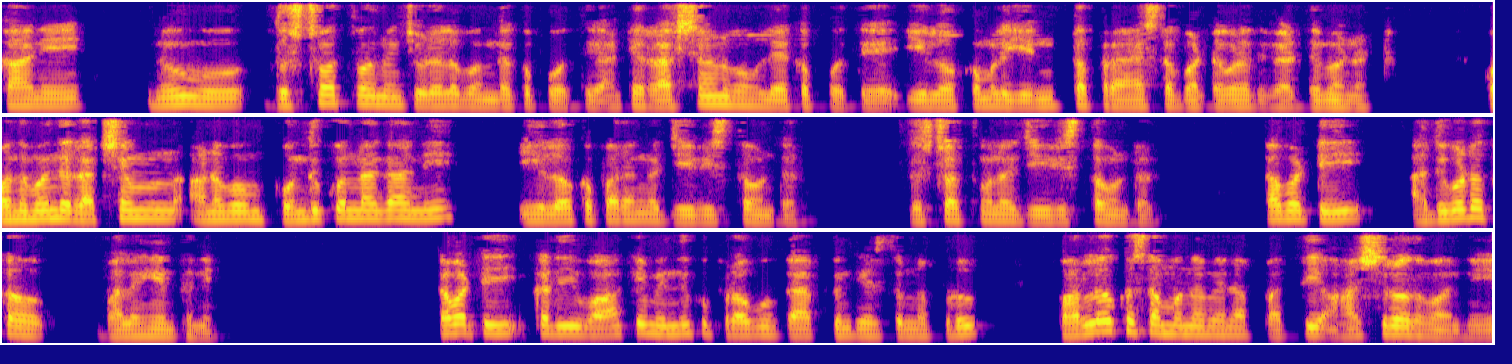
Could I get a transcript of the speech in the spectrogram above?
కానీ నువ్వు దుష్టత్వం నుంచి విడుదల పొందకపోతే అంటే రక్షణ అనుభవం లేకపోతే ఈ లోకంలో ఎంత ప్రయాసపడ్డా కూడా అది వ్యర్థమైనట్టు కొంతమంది రక్షణ అనుభవం పొందుకున్నా కానీ ఈ లోకపరంగా జీవిస్తూ ఉంటారు. దుష్టత్వంలో జీవిస్తూ ఉంటారు. కాబట్టి అది కూడా ఒక బలహీనతని. కాబట్టి ఇక్కడ ఈ వాక్యం ఎందుకు ప్రభు వ్యాప్తం చేస్తున్నప్పుడు పరలోక సంబంధమైన ప్రతి ఆశీర్వాదాన్ని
